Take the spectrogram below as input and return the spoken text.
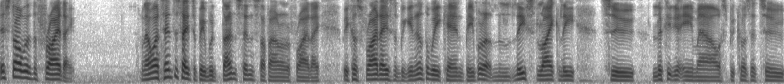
Let's start with the Friday. Now, I tend to say to people, don't send stuff out on a Friday because Friday is the beginning of the weekend. People are least likely to look at your emails because they're too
